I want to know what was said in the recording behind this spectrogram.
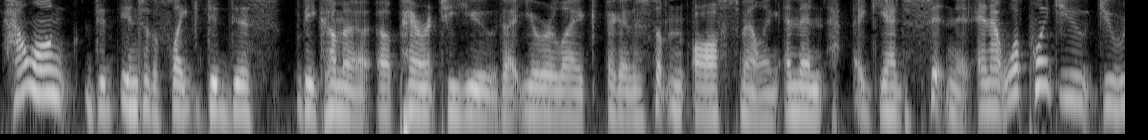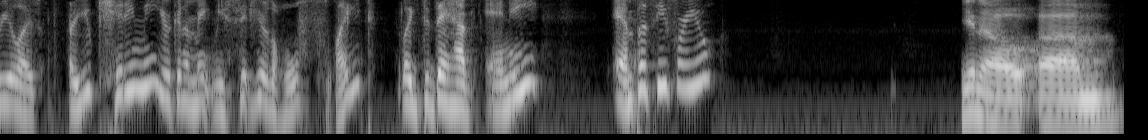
How long did into the flight did this become a, apparent to you that you were like, okay, there's something off smelling, and then like, you had to sit in it? And at what point do you do you realize, are you kidding me? You're going to make me sit here the whole flight? Like, did they have any empathy for you? You know, um,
